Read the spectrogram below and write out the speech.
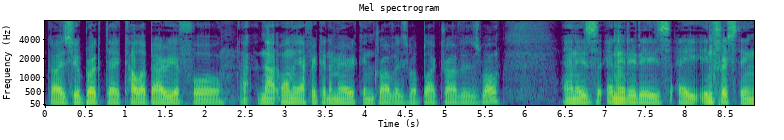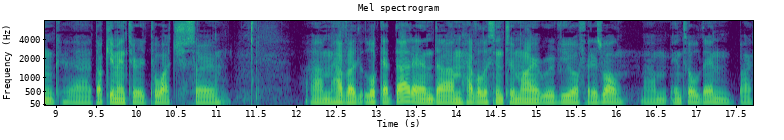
guys who broke the color barrier for uh, not only African American drivers but black drivers as well. And is and it is a interesting uh, documentary to watch. So um, have a look at that and um, have a listen to my review of it as well. Um, until then, bye.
